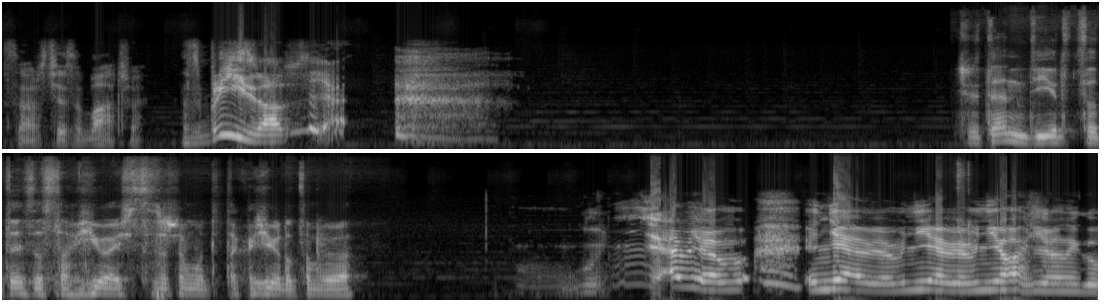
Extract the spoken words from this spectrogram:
Zaraz cię zobaczę. Zbliżasz się! Czy ten dir, co ty zostawiłeś, co czemu to taka dziura to była? Nie wiem! Nie wiem, nie wiem, nie ma zielonego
